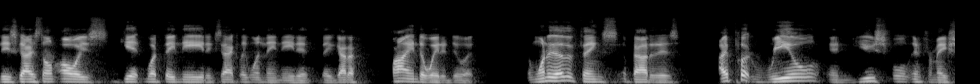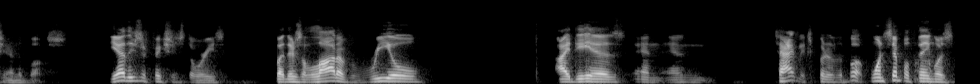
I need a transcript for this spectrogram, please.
these guys don't always get what they need exactly when they need it. They got to find a way to do it. And one of the other things about it is I put real and useful information in the books. Yeah, these are fiction stories, but there's a lot of real ideas and, and tactics put in the book. One simple thing was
